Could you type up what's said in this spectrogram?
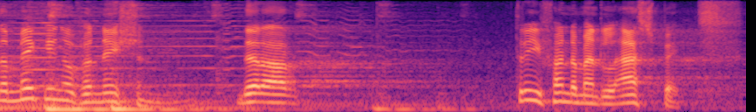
the making of a nation, there are three fundamental aspects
